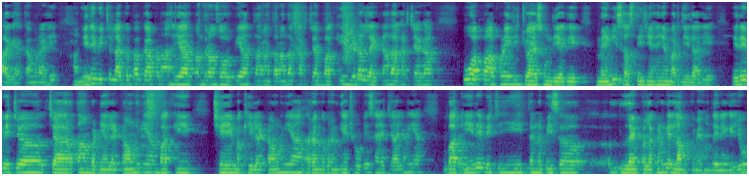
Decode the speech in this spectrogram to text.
ਆ ਗਿਆ ਕਮਰਾ ਇਹ। ਇਹਦੇ ਵਿੱਚ ਲਗਭਗ ਆਪਣਾ 1000 1500 ਰੁਪਿਆ ਤਾਰਾਂ ਤਾਰਾਂ ਦਾ ਖਰਚਾ ਬਾਕੀ ਜਿਹੜਾ ਲਾਈਟਾਂ ਦਾ ਖਰਚਾ ਹੈਗਾ ਉਹ ਆਪਾਂ ਆਪਣੇ ਦੀ ਚੁਆਇਸ ਹੁੰਦੀ ਹੈਗੀ ਮਹਿੰਗੀ ਸਸਤੀ ਜਿਹੀਆਂ ਮਰਜ਼ੀ ਲਾ ਲਈਏ। ਇਹਦੇ ਵਿੱਚ ਚਾਰ ਤਾਂ ਵੱਡੀਆਂ ਲਾਈਟਾਂ ਆਉਣਗੀਆਂ ਬਾਕੀ 6 ਮੱਖੀ ਲਾਈਟਾਂ ਆਉਣਗੀਆਂ ਰੰਗ ਬਰੰਗੀਆਂ ਛੋਟੇ ਸਾਈਜ਼ ਚ ਆ ਜਾਣਗੀਆਂ ਬਾਕੀ ਇਹਦੇ ਵਿੱਚ ਜੀ ਤਿੰਨ ਪੀਸ ਲੈਂਪ ਲੱਗਣਗੇ ਲੰਮਕਵੇਂ ਹੁੰਦੇ ਨੇਗੇ ਜੋ।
